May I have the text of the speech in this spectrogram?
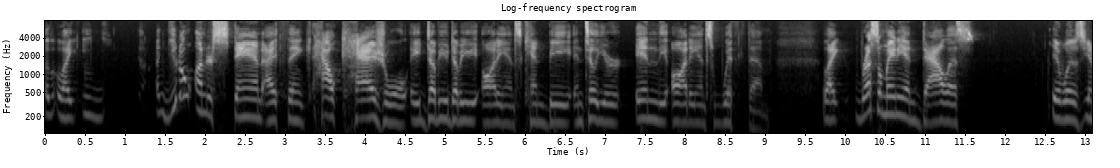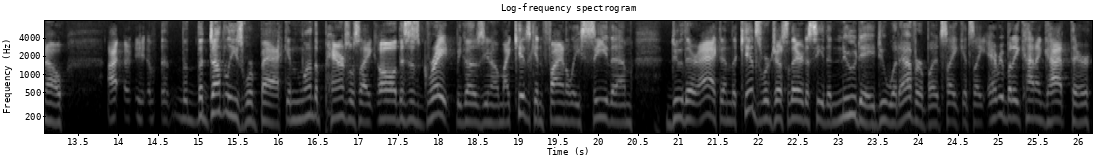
like you don't understand i think how casual a wwe audience can be until you're in the audience with them like wrestlemania in dallas it was you know I, the, Dudleys were back, and one of the parents was like, "Oh, this is great because you know my kids can finally see them do their act." And the kids were just there to see the New Day do whatever. But it's like it's like everybody kind of got their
